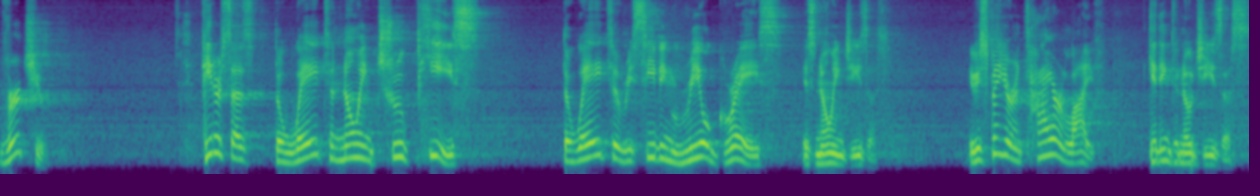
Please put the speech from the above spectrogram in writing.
virtue. Peter says the way to knowing true peace, the way to receiving real grace is knowing Jesus. If you spend your entire life getting to know Jesus,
